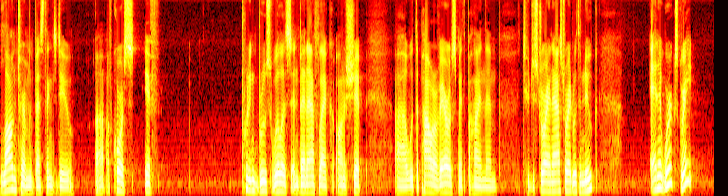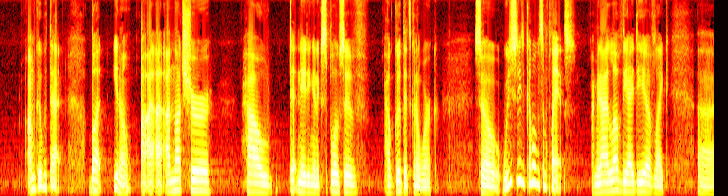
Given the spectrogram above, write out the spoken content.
long term the best thing to do. Uh, of course, if putting Bruce Willis and Ben Affleck on a ship uh, with the power of Aerosmith behind them to destroy an asteroid with a nuke, and it works great. I'm good with that. But you know, I, I I'm not sure how detonating an explosive, how good that's going to work. So we just need to come up with some plans. I mean, I love the idea of like uh,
